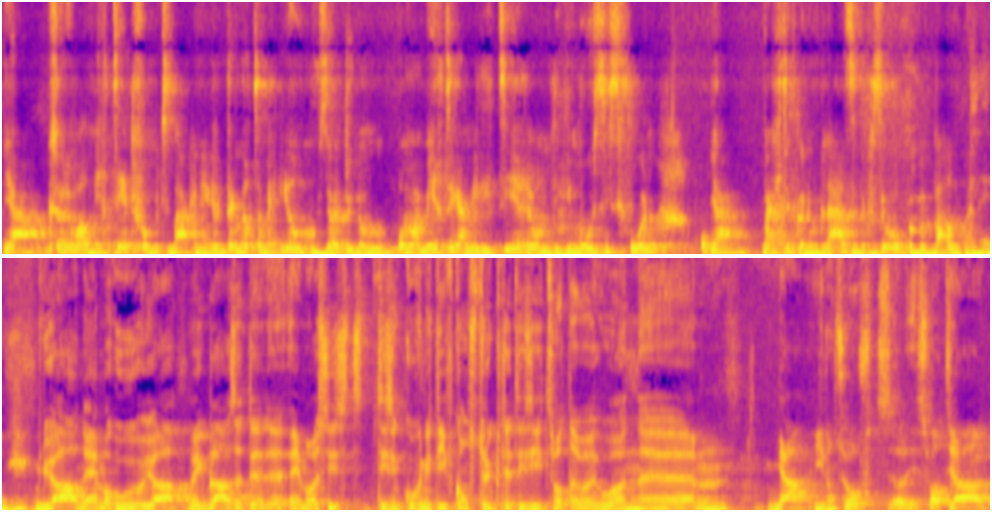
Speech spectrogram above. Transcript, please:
ja, ik zou er wel meer tijd voor moeten maken eigenlijk. Ik denk dat dat mij heel goed zou doen om, om wat meer te gaan mediteren. Om die emoties gewoon ja, weg te kunnen blazen of zo op een bepaalde manier. Ja, nee, maar goed. Ja, wegblazen. De, emoties, het is een cognitief construct. Het is iets wat we gewoon... Uh, ja, in ons hoofd is wat, ja.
